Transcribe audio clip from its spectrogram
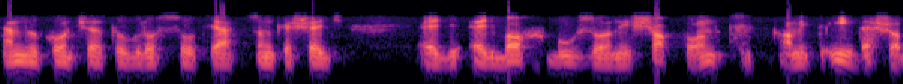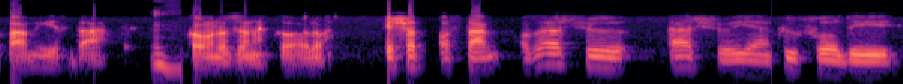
Handel koncertó grosszót játszunk, és egy, egy, egy Bach búzolni sakont, amit édesapám írt át uh-huh. a zenekarra. És hát aztán az első, első ilyen külföldi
